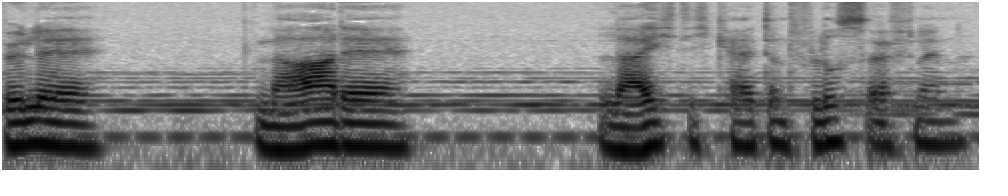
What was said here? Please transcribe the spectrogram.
Fülle, Gnade, Leichtigkeit und Fluss öffnen?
